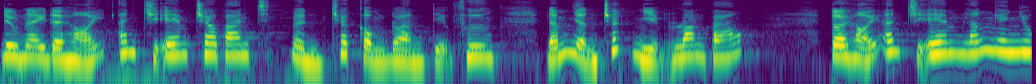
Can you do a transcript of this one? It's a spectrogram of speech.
Điều này đòi hỏi anh chị em trao ban chính mình cho cộng đoàn địa phương đảm nhận trách nhiệm loan báo. Đòi hỏi anh chị em lắng nghe nhu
